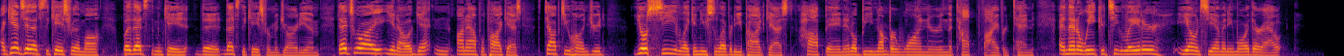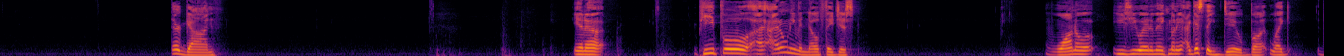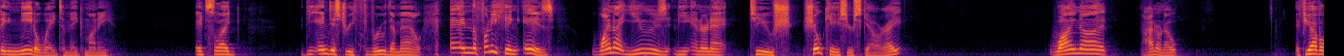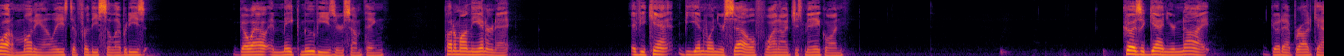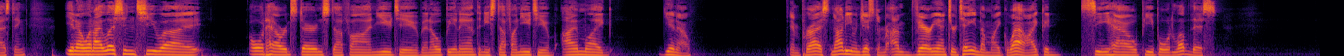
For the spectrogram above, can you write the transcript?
I can't say that's the case for them all, but that's the case. The that's the case for majority of them. That's why you know again on Apple Podcasts, the top 200, you'll see like a new celebrity podcast hop in. It'll be number one or in the top five or ten, and then a week or two later, you don't see them anymore. They're out. They're gone. You know, people, I, I don't even know if they just want a easy way to make money. I guess they do, but like they need a way to make money. It's like the industry threw them out. And the funny thing is, why not use the internet to sh- showcase your skill, right? Why not? I don't know. If you have a lot of money, at least for these celebrities, go out and make movies or something put them on the internet. If you can't be in one yourself, why not just make one? Because again, you're not good at broadcasting. You know, when I listen to uh, old Howard Stern stuff on YouTube and Opie and Anthony stuff on YouTube, I'm like, you know, impressed. Not even just, I'm very entertained. I'm like, wow, I could see how people would love this.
